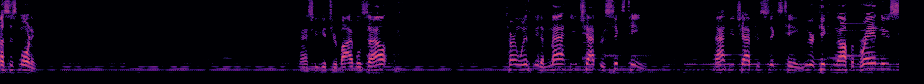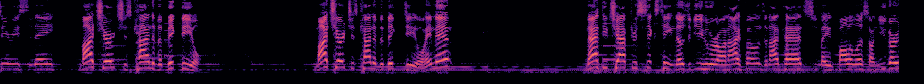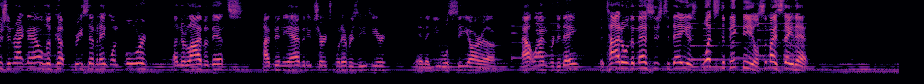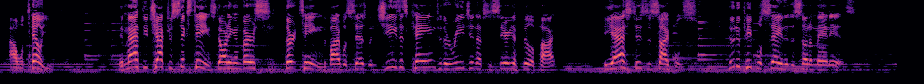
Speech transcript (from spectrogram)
us this morning. I ask you to get your Bibles out. Turn with me to Matthew chapter 16. Matthew chapter 16. We are kicking off a brand new series today. My church is kind of a big deal. My church is kind of a big deal. Amen? Matthew chapter 16. Those of you who are on iPhones and iPads, you may follow us on YouVersion right now. Look up 37814 under live events. Type in the Avenue Church, whatever is easier, and uh, you will see our uh, outline for today. The title of the message today is What's the Big Deal? Somebody say that. I will tell you. In Matthew chapter 16, starting in verse 13, the Bible says, When Jesus came to the region of Caesarea Philippi, he asked his disciples, Who do people say that the Son of Man is?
